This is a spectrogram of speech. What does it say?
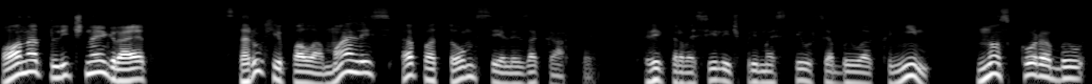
«Он отлично играет». Старухи поломались, а потом сели за карты. Виктор Васильевич примостился было к ним, но скоро был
